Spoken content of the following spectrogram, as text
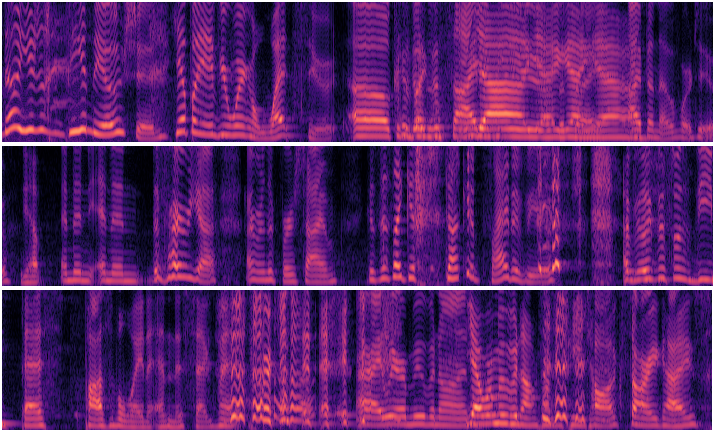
No, you just pee in the ocean. Yeah, but if you're wearing a wetsuit, Oh, because it 'Cause, goes like, like the s- inside yeah, of you. yeah, That's yeah, right. yeah. I've done that before too. yep. And then and then the fire, yeah, I remember the first time because this like gets stuck inside of you. I feel like this was the best possible way to end this segment for today. All right, we are moving on. Yeah, we're moving on from the pee talk. Sorry, guys.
